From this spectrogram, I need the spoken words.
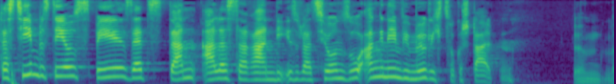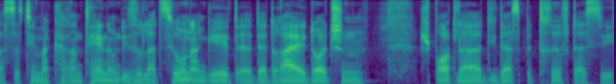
Das Team des DOSB setzt dann alles daran, die Isolation so angenehm wie möglich zu gestalten. Ähm, was das Thema Quarantäne und Isolation angeht, äh, der drei deutschen Sportler, die das betrifft, da ist die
